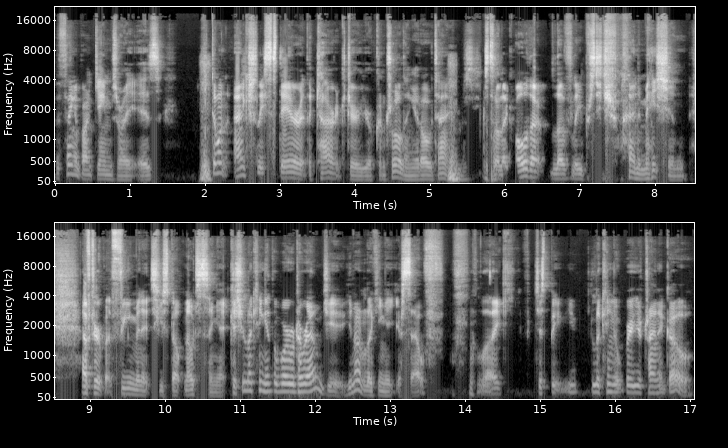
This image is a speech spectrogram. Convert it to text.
the thing about games, right, is you don't actually stare at the character you're controlling at all times. So, like all that lovely procedural animation, after about three minutes, you stop noticing it because you're looking at the world around you. You're not looking at yourself. like just be looking at where you're trying to go.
